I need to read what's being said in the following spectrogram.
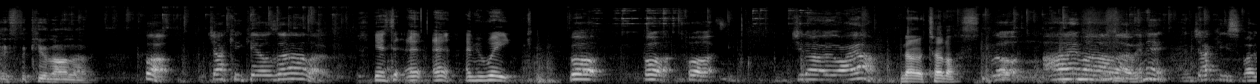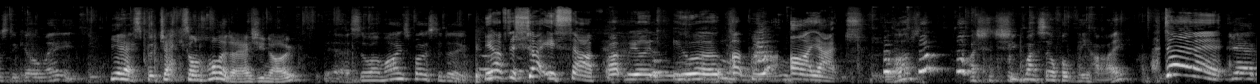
it's to kill Arlo. What? Jackie kills Arlo? Yes, uh, uh, every week. But, but, but, do you know who I am? No, tell us. Well, I'm Arlo, innit? And Jackie's supposed to kill me. Yes, but Jackie's on holiday, as you know. Yeah, so what am I supposed to do? You have to shut yourself up your, your, up your eye out. What? I should shoot myself up the eye? Do it! Yeah.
